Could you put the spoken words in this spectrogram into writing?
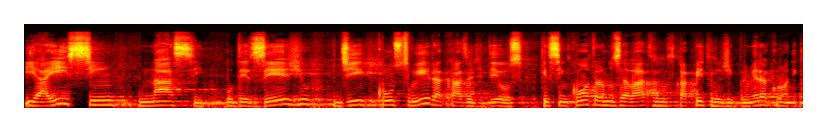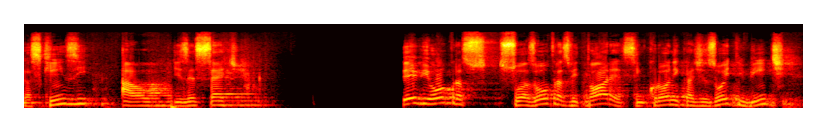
e aí sim nasce o desejo de construir a casa de Deus, que se encontra nos relatos dos capítulos de 1 Crônicas 15 ao 17. Teve outras suas outras vitórias em Crônicas 18 e 20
